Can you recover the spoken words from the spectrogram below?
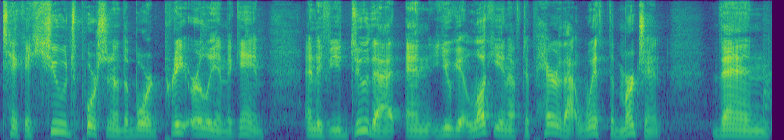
take a huge portion of the board pretty early in the game. And if you do that and you get lucky enough to pair that with the merchant, then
